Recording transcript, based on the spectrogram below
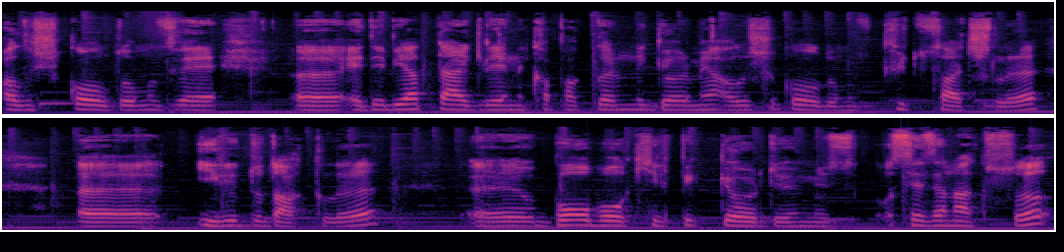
alışık olduğumuz ve e, edebiyat dergilerinin kapaklarını görmeye alışık olduğumuz küt saçlı, e, iri dudaklı, e, bol bol kirpik gördüğümüz Sezen Aksu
